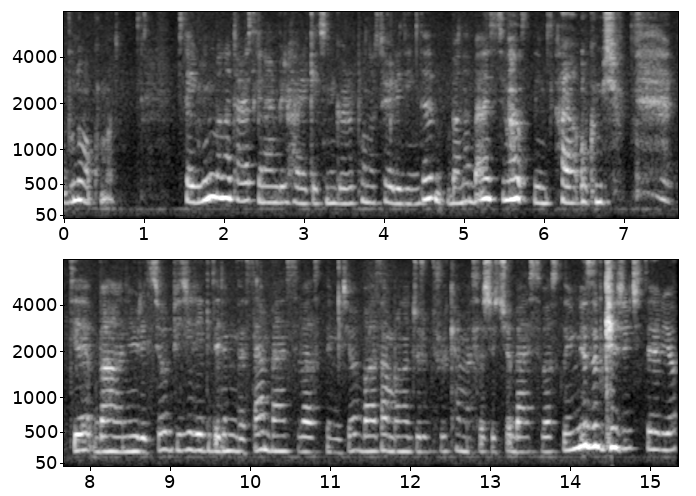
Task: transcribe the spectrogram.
Bunu okumadım. Sevgilimin bana ters gelen bir hareketini görüp ona söylediğimde bana ben Sivaslıyım ha okumuşum diye bahane üretiyor. Biriyle gidelim desem ben Sivaslıyım diyor. Bazen bana durup dururken mesaj açıyor. Ben Sivaslıyım yazıp gece üçte arıyor.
